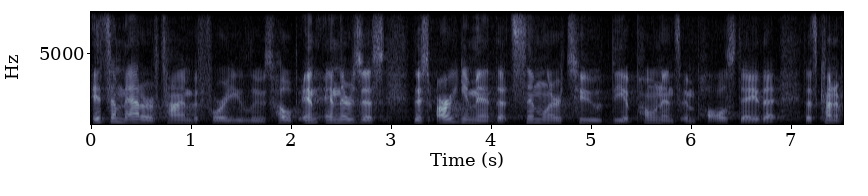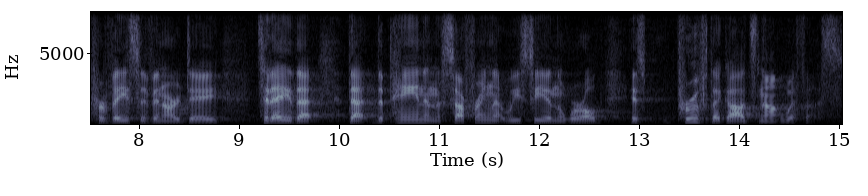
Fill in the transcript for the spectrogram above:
it's a matter of time before you lose hope. And, and there's this, this argument that's similar to the opponents in Paul's day that, that's kind of pervasive in our day today that, that the pain and the suffering that we see in the world is proof that God's not with us.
